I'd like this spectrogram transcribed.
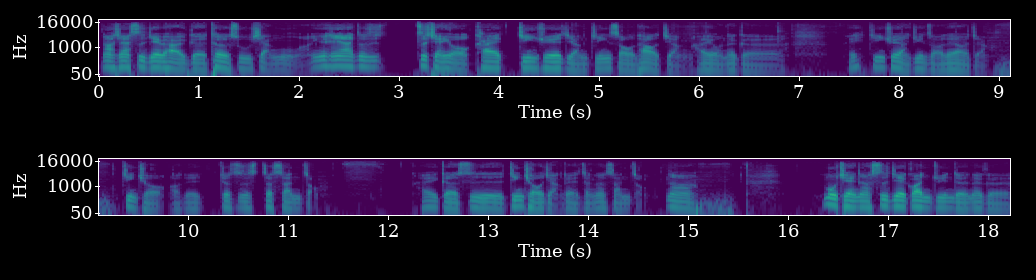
那现在世界杯还有一个特殊项目啊，因为现在就是之前有开金靴奖、金手套奖，还有那个哎、金靴奖、金手套奖、进球哦，对，就是这三种，还有一个是金球奖，对，整个三种。那目前呢，世界冠军的那个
